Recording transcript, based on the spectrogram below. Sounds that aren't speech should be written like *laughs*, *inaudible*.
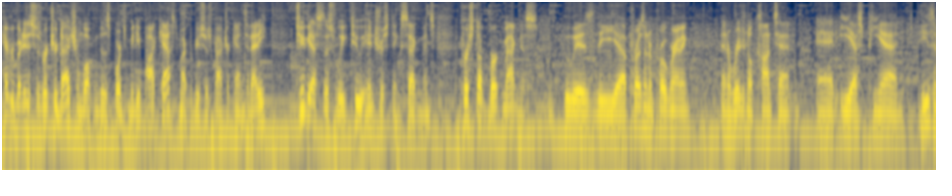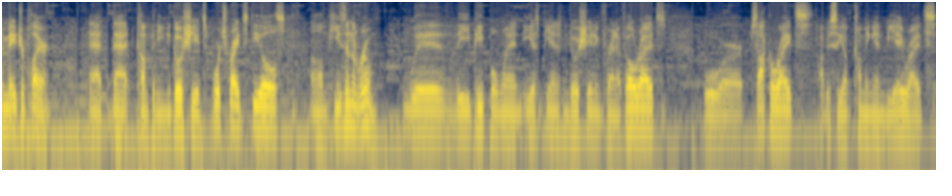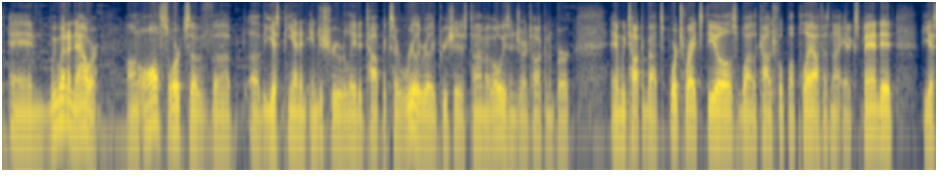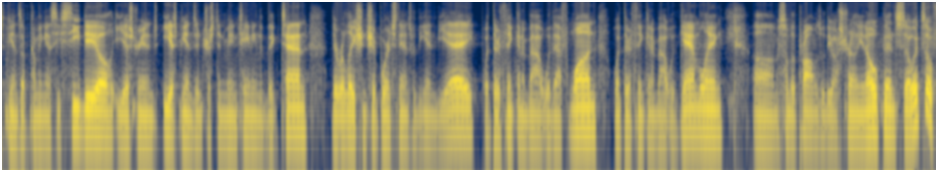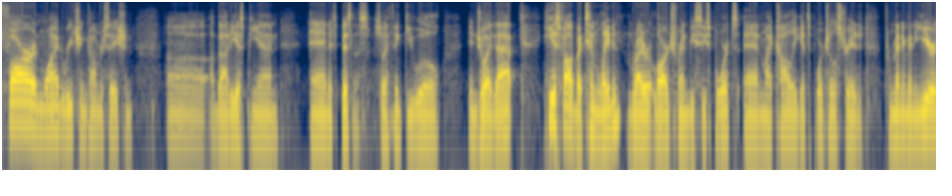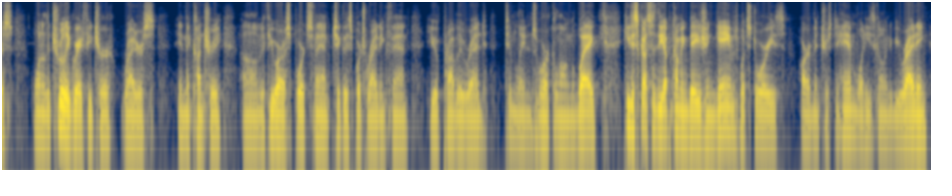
Hey, everybody, this is Richard Deitsch, and welcome to the Sports Media Podcast. My producer is Patrick Antonetti. Two guests this week, two interesting segments. First up, Burke Magnus, who is the uh, president of programming and original content at ESPN. He's a major player at that company, negotiates sports rights deals. Um, he's in the room with the people when ESPN is negotiating for NFL rights or soccer rights, obviously upcoming NBA rights. And we went an hour on all sorts of, uh, of ESPN and industry related topics. I really, really appreciate his time. I've always enjoyed talking to Burke. And we talk about sports rights deals while the college football playoff has not yet expanded, ESPN's upcoming SEC deal, ESPN's, ESPN's interest in maintaining the Big Ten, their relationship where it stands with the NBA, what they're thinking about with F1, what they're thinking about with gambling, um, some of the problems with the Australian Open. So it's a far and wide reaching conversation uh, about ESPN and its business. So I think you will enjoy that. He is followed by Tim Layden, writer at large for NBC Sports, and my colleague at Sports Illustrated for many, many years. One of the truly great feature writers in the country. Um, if you are a sports fan, particularly a sports writing fan, you have probably read Tim Layden's work along the way. He discusses the upcoming Beijing Games, what stories are of interest to him, what he's going to be writing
